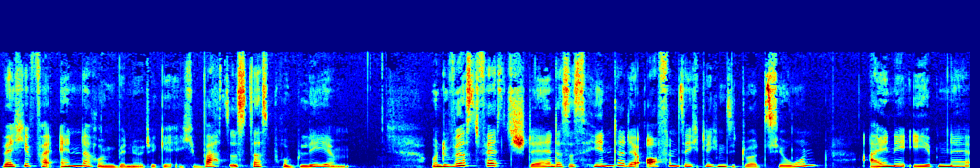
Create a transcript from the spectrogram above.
Welche Veränderung benötige ich? Was ist das Problem? Und du wirst feststellen, dass es hinter der offensichtlichen Situation eine Ebene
